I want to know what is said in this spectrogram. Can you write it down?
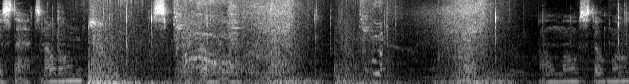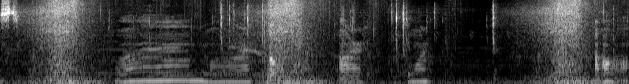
Is that? No, don't. Spread. Oh, yeah. Almost, almost. One more. Or two more. Oh.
